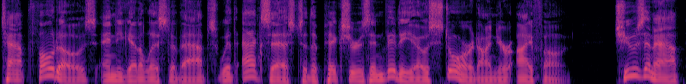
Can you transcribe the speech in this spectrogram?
tap Photos and you get a list of apps with access to the pictures and videos stored on your iPhone. Choose an app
